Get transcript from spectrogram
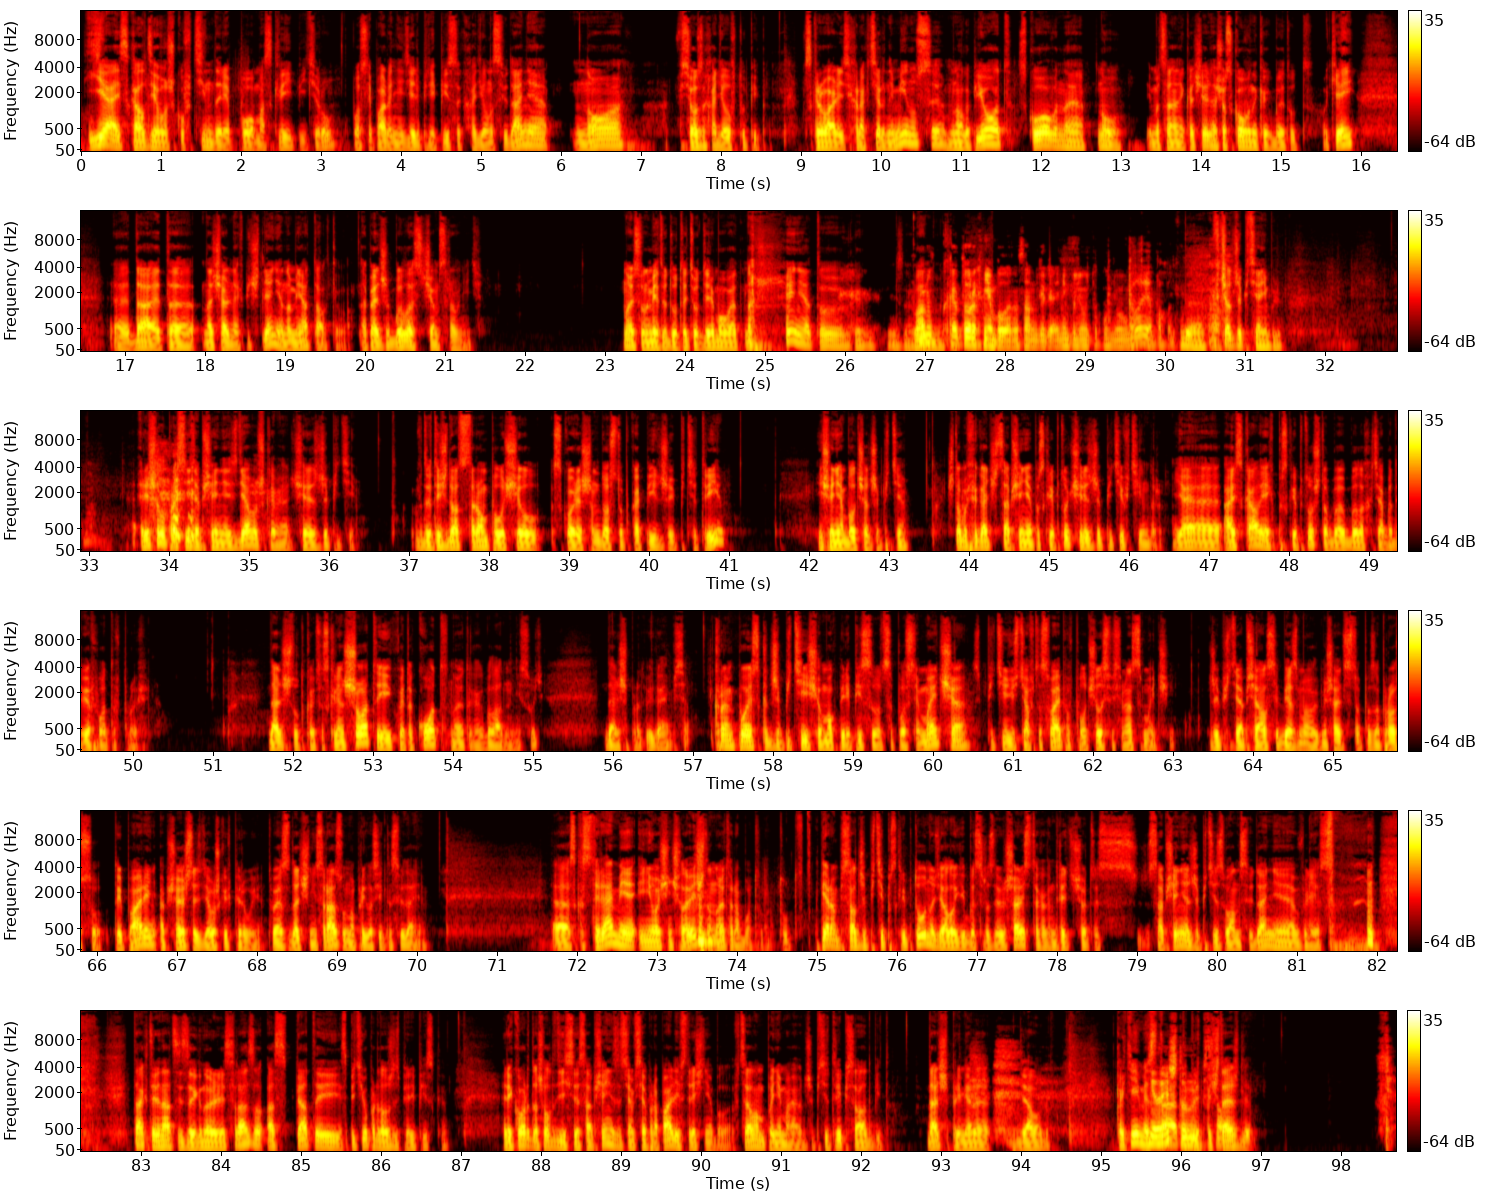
Я искал девушку в Тиндере по Москве и Питеру. После пары недель переписок ходил на свидание, но все заходило в тупик. Вскрывались характерные минусы, много пьет, скованная, ну, эмоциональный качель. Насчет скованной как бы тут окей. Э, Да, это начальное впечатление, но меня отталкивало. Опять же, было с чем сравнить. Ну, если он имеет в виду вот эти вот дерьмовые отношения, то, не знаю, ладно. ну, которых не было, на самом деле. Они были только у него в голове, походу. Да, в чат GPT они были. Решил упростить общение с девушками через GPT. В 2022 получил с корешем доступ к API GPT-3. Еще не был чат GPT. Чтобы фигачить сообщения по скрипту через GPT в Tinder. Я, а искал я их по скрипту, чтобы было хотя бы две фото в профиле. Дальше тут какой-то скриншот и какой-то код, но это как бы ладно, не суть. Дальше продвигаемся. Кроме поиска, GPT еще мог переписываться после матча. С 50 автосвайпов получилось 18 матчей. GPT общался без моего вмешательства по запросу «Ты парень, общаешься с девушкой впервые. Твоя задача не сразу, но пригласить на свидание». Э, С костырями и не очень человечно, но это работало. Тут первым писал GPT по скрипту, но диалоги быстро завершались, так как на третий черт из сообщения GPT звал на свидание в лес. Так 13 заигнорились сразу, а с пятой, с пятью продолжилась переписка. Рекорд дошел до 10 сообщений, затем все пропали и встреч не было. В целом понимаю, GPT-3 писал отбито. Дальше примеры диалогов. Какие места нравится, ты предпочитаешь для...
